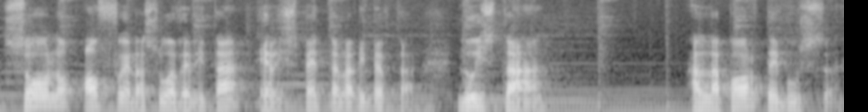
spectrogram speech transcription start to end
solo offre la sua verità e rispetta la libertà. Lui sta alla porta e bussa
